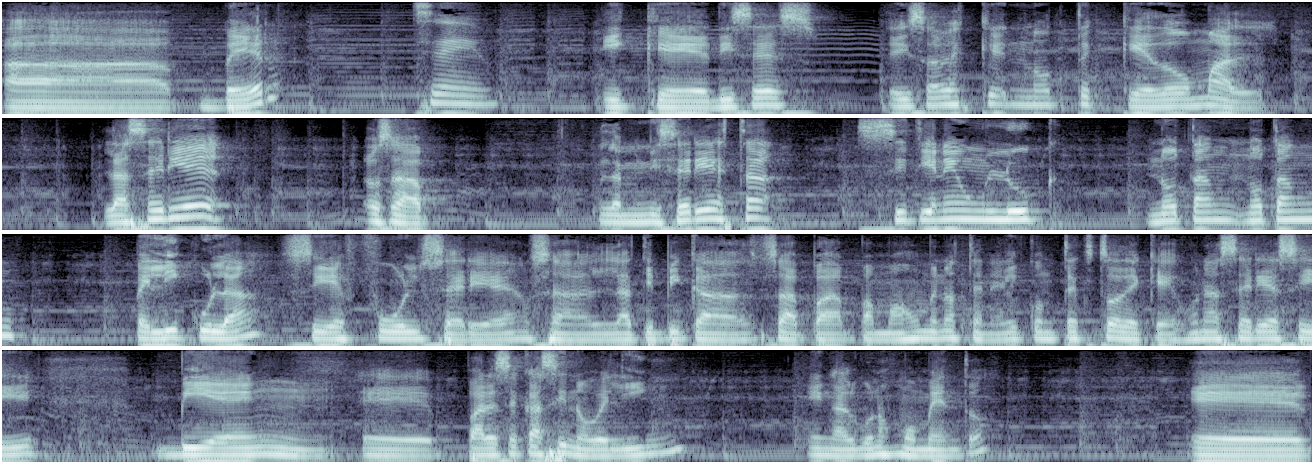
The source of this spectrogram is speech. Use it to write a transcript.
a ver Sí. y que dices, y sabes que no te quedó mal. La serie, o sea, la miniserie esta sí tiene un look no tan, no tan película, sí es full serie, o sea, la típica, o sea, para más o menos tener el contexto de que es una serie así bien, eh, parece casi novelín en algunos momentos. Eh,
